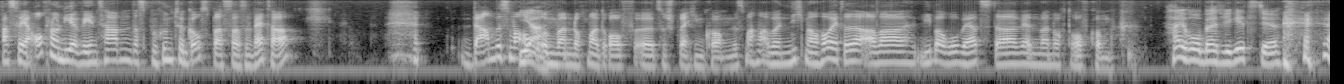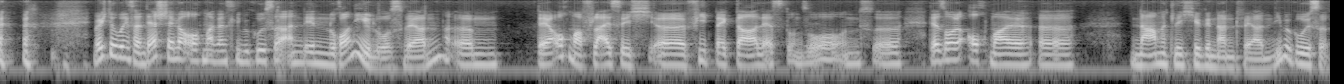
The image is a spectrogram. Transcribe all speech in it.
was wir ja auch noch nie erwähnt haben, das berühmte Ghostbusters-Wetter. Da müssen wir auch Ja. irgendwann noch mal drauf äh, zu sprechen kommen. Das machen wir aber nicht mal heute, aber lieber Robert, da werden wir noch drauf kommen. Hi Robert, wie geht's dir? Ich möchte übrigens an der Stelle auch mal ganz liebe Grüße an den Ronny loswerden, ähm, der auch mal fleißig äh, Feedback da lässt und so. Und äh, der soll auch mal äh, namentlich hier genannt werden. Liebe Grüße.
